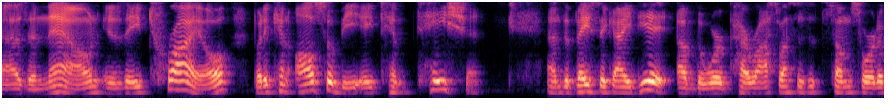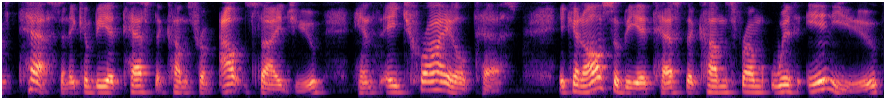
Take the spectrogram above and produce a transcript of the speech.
as a noun is a trial, but it can also be a temptation. And the basic idea of the word peirasmos is it's some sort of test, and it can be a test that comes from outside you, hence a trial test. It can also be a test that comes from within you,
